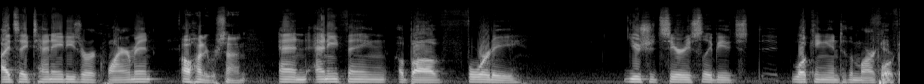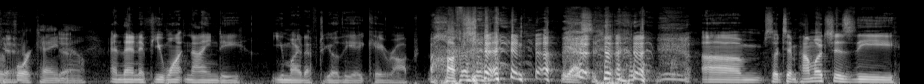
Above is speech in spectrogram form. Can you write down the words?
I'd say 1080 is a requirement Oh, 100%. and anything above 40 you should seriously be looking into the market for 4k Yeah. now And then if you want 90, you might have to go the 8K op- option. Yes. um, so Tim, how much is the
